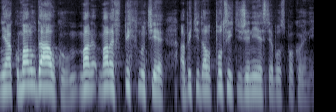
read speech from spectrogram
nejakú malú dávku, malé, malé vpichnutie, aby ti dal pocítiť, že nie je s tebou spokojný.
